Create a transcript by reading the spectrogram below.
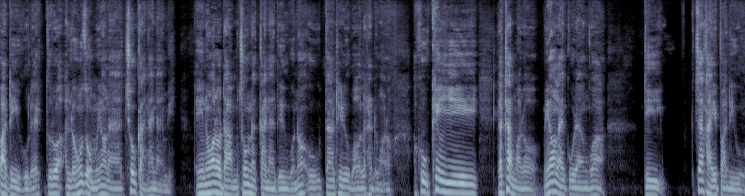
ပါတီကိုလည်းသူတို့ကအလုံးစုံမင်းအောင်လိုင်းကချုပ်ကန်နိုင်နိုင်ပြီအရင်တော့ဒါမချုံနဲ့ကန်နိုင်သေးဘူးပေါ့နော်ဟိုတန်းထေးတို့ဘာလို့လက်ထပ်တော့မှာတော့အခုခင်ရီလက်ထပ်မှာတော့မင်းအောင်လိုင်းကိုယ်တိုင်ကဒီကြက်ခိုင်ရေးပါတီကို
